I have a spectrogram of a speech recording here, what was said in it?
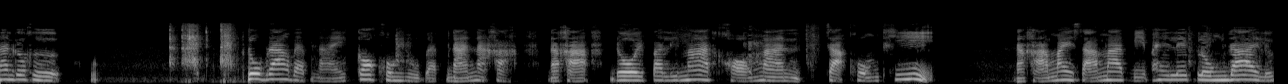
นั่นก็คือ รูปร่างแบบไหนก็คงอยู่แบบนั้นนะคะนะคะ โดยปริมาตรของมันจะคงที่นะคะ ไม่สามารถบีบให้เล็กลงได้ หรือ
